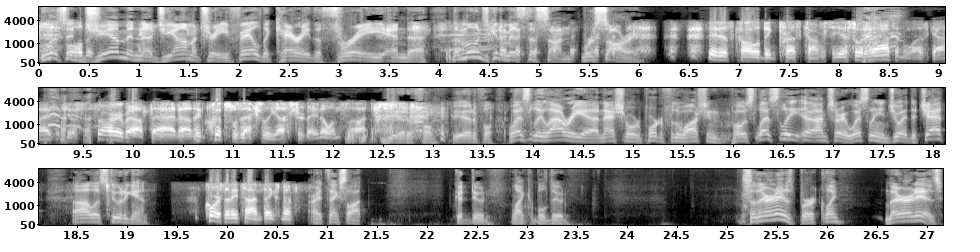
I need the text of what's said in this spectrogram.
Listen, well, Jim in uh, geometry failed to carry the three, and uh, the moon's going to miss the sun. We're sorry. They just call a big press conference. Yes, what happened was, guys. Just, sorry about that. Uh, the eclipse was actually yesterday. No one saw it. Beautiful, beautiful. Wesley Lowery, uh, national reporter for the Washington Post. Leslie, uh, I'm sorry, Wesley. Enjoyed the chat. Uh, let's do it again. Of course, anytime. Thanks, man. All right, thanks a lot. Good dude, likable dude. So there it is, Berkeley. There it is.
